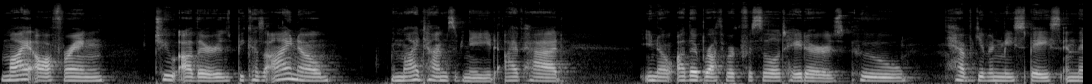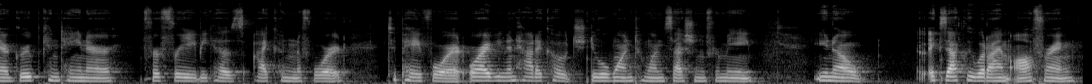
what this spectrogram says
my offering to others because I know in my times of need, I've had, you know, other breathwork facilitators who have given me space in their group container for free because I couldn't afford to pay for it. Or I've even had a coach do a one to one session for me, you know, exactly what I'm offering.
